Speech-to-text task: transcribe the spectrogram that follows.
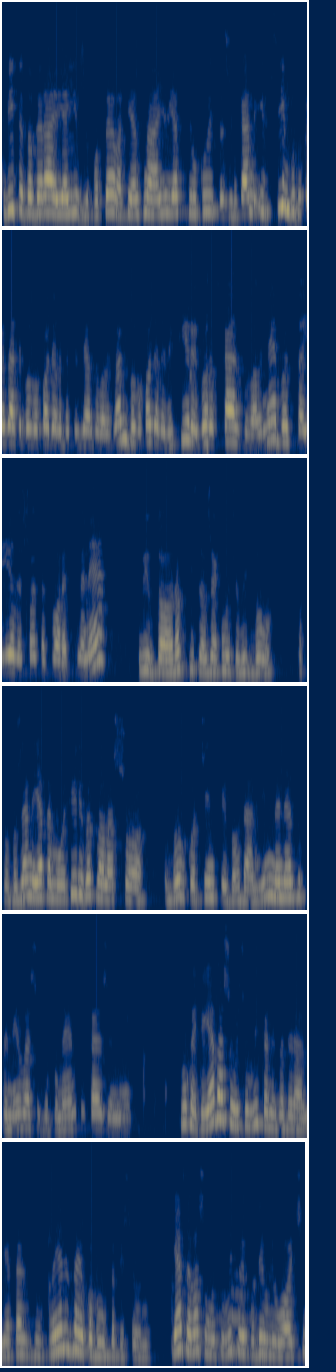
Квіти добираю, я їжджу по селах, я знаю, я спілкуюся з жінками і всім буду казати, бо виходили, би це зв'язували з вами, бо виходили в ефіри, бо розказували, небо стаїли, що це творить. Мене вівторок, після вже як мій чоловік був освобожений, я там у ефірі виклала, що був Корчинський Богдан. Він мене зупинив, ваші документи, каже мені. Слухайте, я вашого чоловіка не забирав. Я кажу, ну я не знаю, кого був капюшоні. Я за вашому чоловікові подивлю в очі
